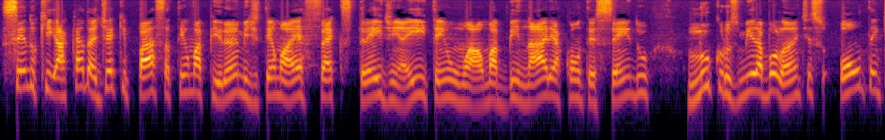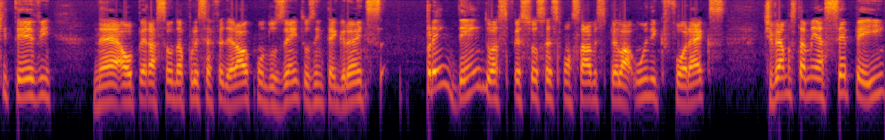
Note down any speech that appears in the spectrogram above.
sendo que a cada dia que passa tem uma pirâmide, tem uma FX trading aí, tem uma, uma binária acontecendo, lucros mirabolantes. Ontem que teve né, a operação da Polícia Federal com 200 integrantes prendendo as pessoas responsáveis pela Unic Forex. Tivemos também a CPI,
